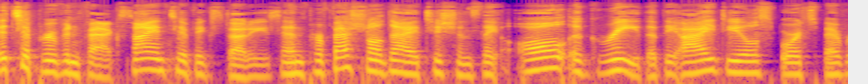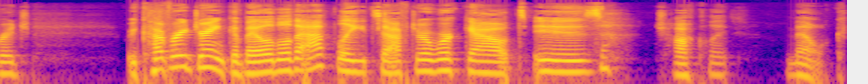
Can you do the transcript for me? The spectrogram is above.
It's a proven fact. Scientific studies and professional dietitians, they all agree that the ideal sports beverage recovery drink available to athletes after a workout is chocolate milk.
